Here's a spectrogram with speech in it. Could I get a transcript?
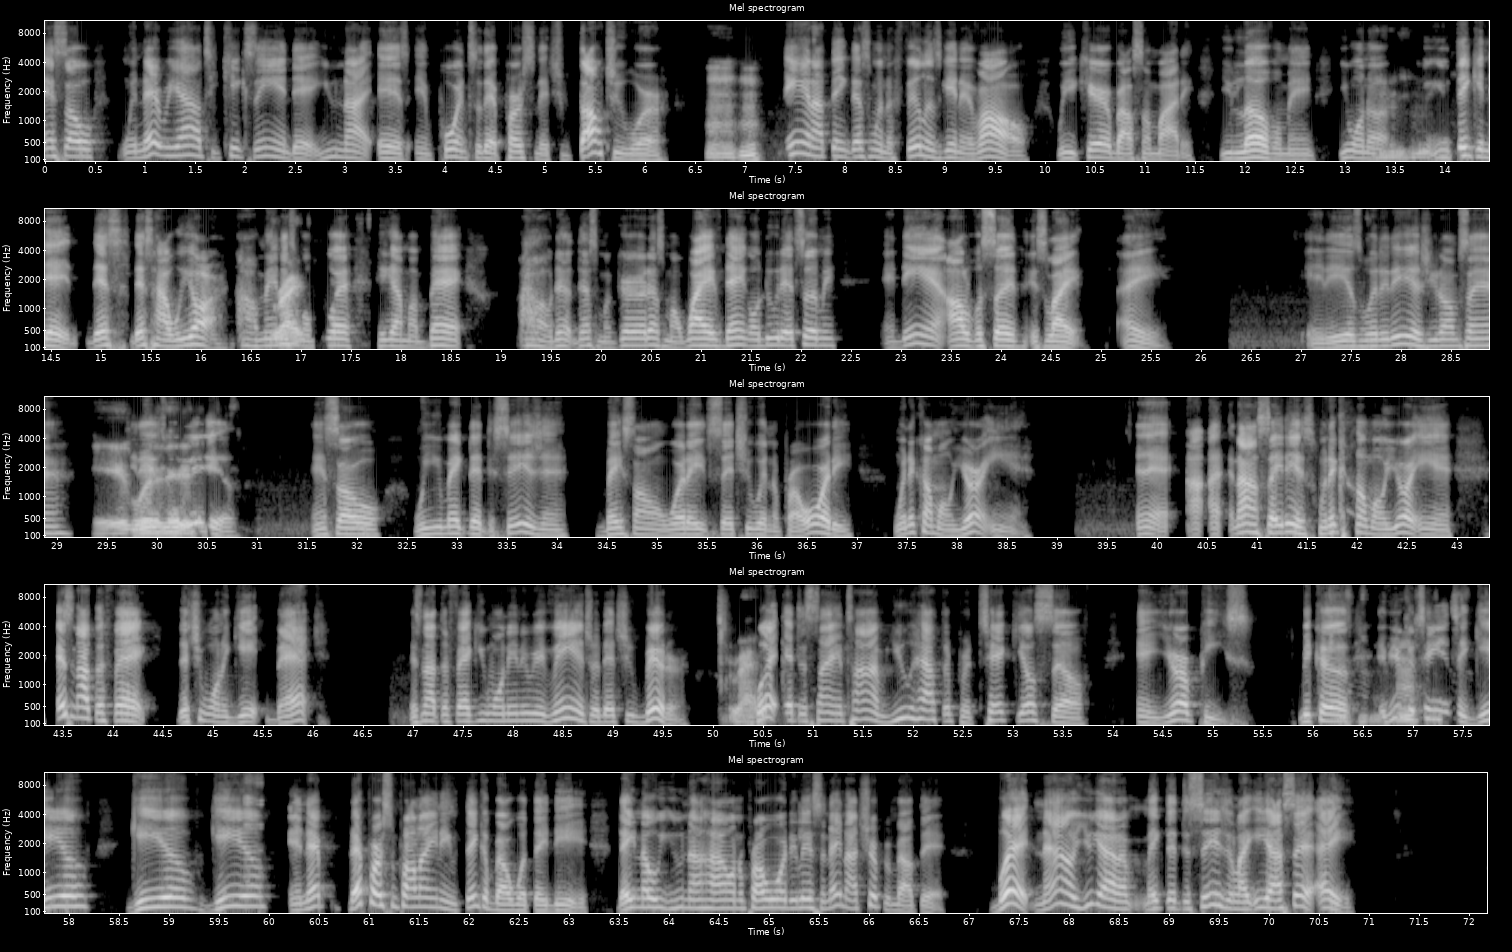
And so when that reality kicks in that you're not as important to that person that you thought you were, Mm-hmm. then I think that's when the feelings get involved. When you care about somebody, you love them, and you want to Mhm. you, you thinking that that's that's how we are. Oh man, Right. that's my boy. He got my back. Oh, that, that's my girl. That's my wife. They ain't gonna do that to me. And then all of a sudden, it's like, hey, it is what it is. You know what I'm saying? Is It what is it is. is. And so when you make that decision based on where they set you in the priority, when it come on your end, and I, I and I'll say this: when it come on your end, it's not the fact that you want to get back. It's not the fact you want any revenge or that you bitter. Right. But at the same time, you have to protect yourself and your peace. Because if you Mhm. continue to give, give, give, and that that person probably ain't even think about what they did. They know you not high on the priority list, and they not tripping about that. But now you gotta make that decision. Like EI said, hey,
